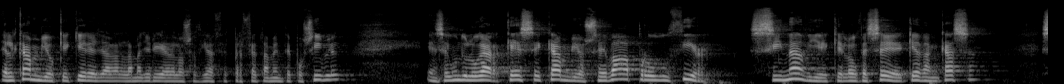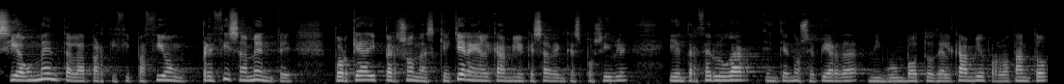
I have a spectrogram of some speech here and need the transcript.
el cambio que quiere ya la mayoría de la sociedad es perfectamente posible. En segundo lugar, que ese cambio se va a producir si nadie que lo desee queda en casa si aumenta la participación precisamente porque hay personas que quieren el cambio y que saben que es posible y, en tercer lugar, en que no se pierda ningún voto del cambio. Por lo tanto,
